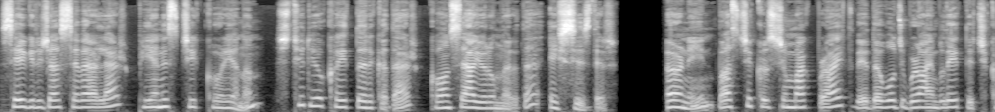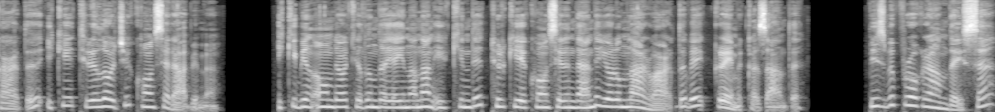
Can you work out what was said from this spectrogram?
Sevgili caz severler, piyanist Chick Corea'nın stüdyo kayıtları kadar konser yorumları da eşsizdir. Örneğin basçı Christian McBride ve davulcu Brian Blade ile çıkardığı iki Trilogy konser albümü. 2014 yılında yayınlanan ilkinde Türkiye konserinden de yorumlar vardı ve Grammy kazandı. Biz bu programda ise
